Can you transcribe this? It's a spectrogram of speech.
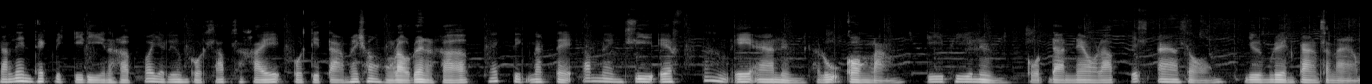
การเล่นเทคนิคดีๆนะครับ ก็อย่าลืมกด Subscribe กดติดตามให้ช่องของเราด้วยนะครับ เทคนิคนักเตะตำแหน่ง CF ตั้ง AR1 ทะลุกองหลัง DP1 กดดันแนวรับ SR2 ยืนเรียนกลางสนาม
